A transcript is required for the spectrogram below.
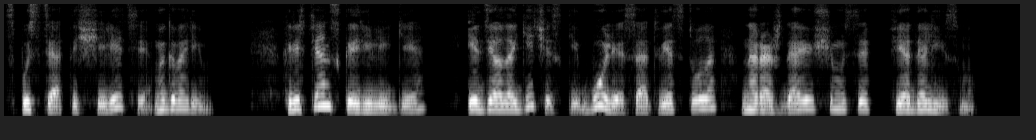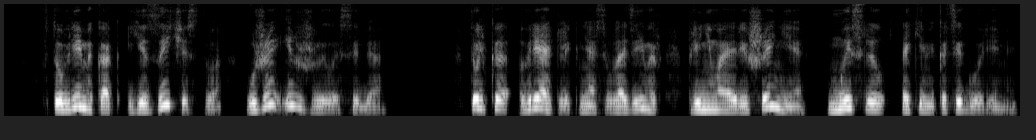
спустя тысячелетия, мы говорим, христианская религия идеологически более соответствовала нарождающемуся феодализму, в то время как язычество уже изжило себя. Только вряд ли князь Владимир, принимая решение, мыслил такими категориями.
